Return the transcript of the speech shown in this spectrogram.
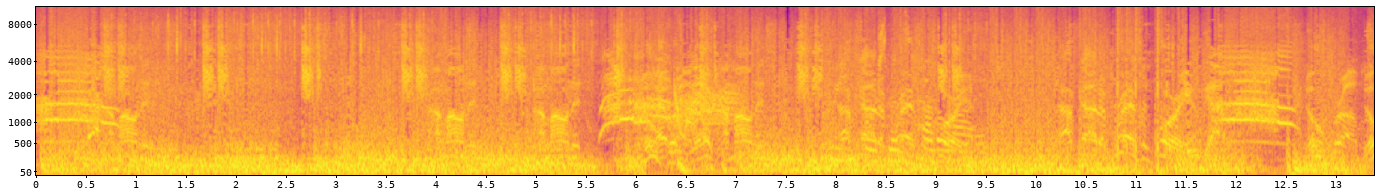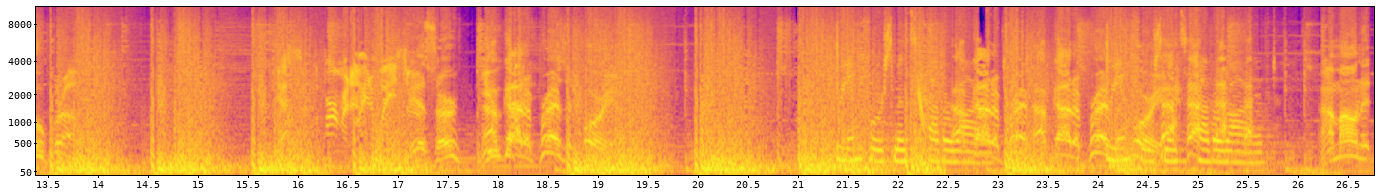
Ah! I'm on it. I'm on it. I'm on it. No problem. I'm on it. I've got a present for you. I've got a present for you. You got. No problem. No problem. Yes, sir. Affirmative. Right away, sir. Yes, sir. I've got a present for you. Reinforcements have arrived. I've got a arrived. pre- I've got a present for you. Reinforcements have arrived. I'm on it.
